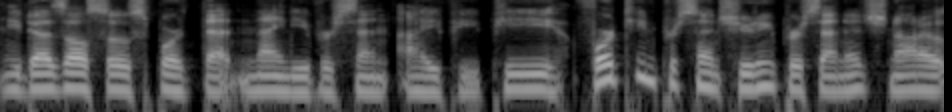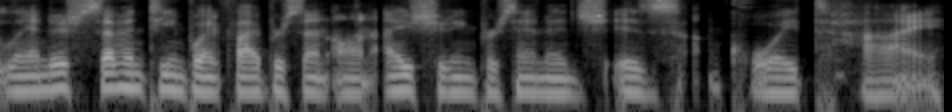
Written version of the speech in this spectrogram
He does also sport that 90% IPP, 14% shooting percentage, not outlandish. 17.5% on ice shooting percentage is quite high.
